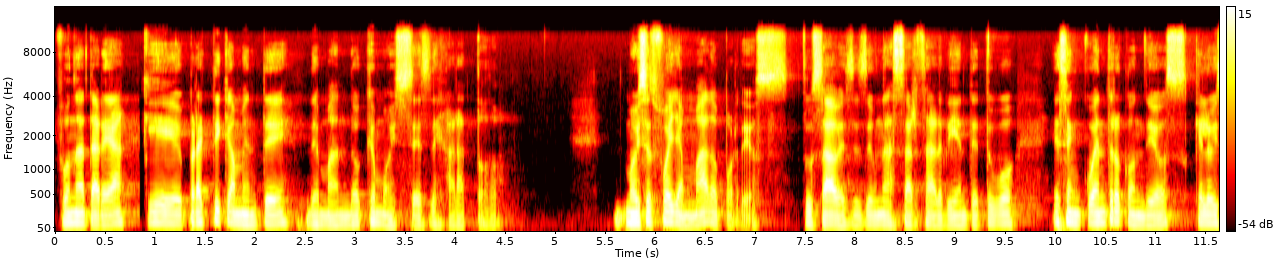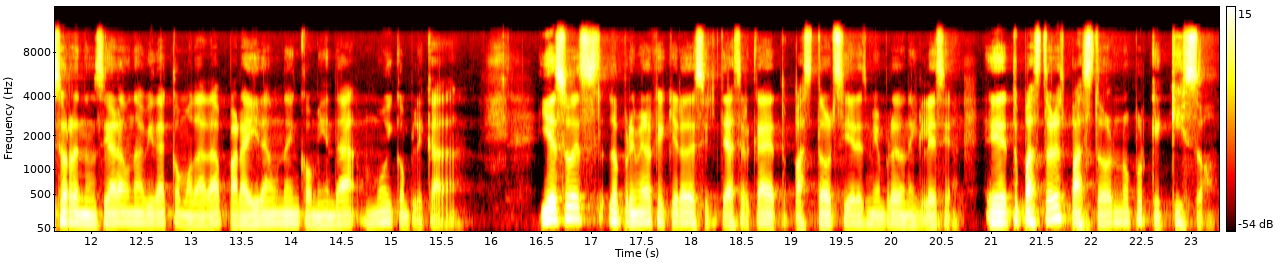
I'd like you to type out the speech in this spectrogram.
Fue una tarea que prácticamente demandó que Moisés dejara todo. Moisés fue llamado por Dios, tú sabes, desde una zarza ardiente tuvo ese encuentro con Dios que lo hizo renunciar a una vida acomodada para ir a una encomienda muy complicada. Y eso es lo primero que quiero decirte acerca de tu pastor si eres miembro de una iglesia. Eh, tu pastor es pastor no porque quiso,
